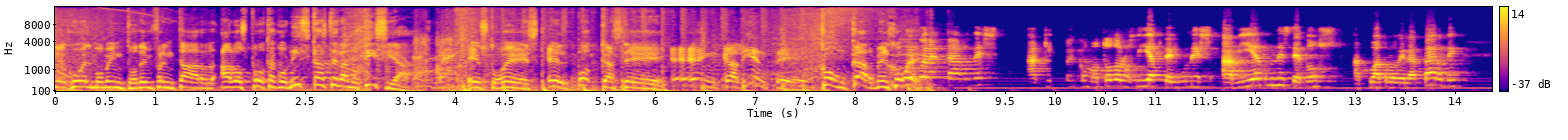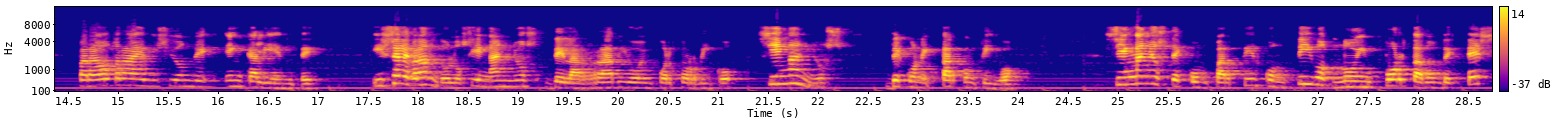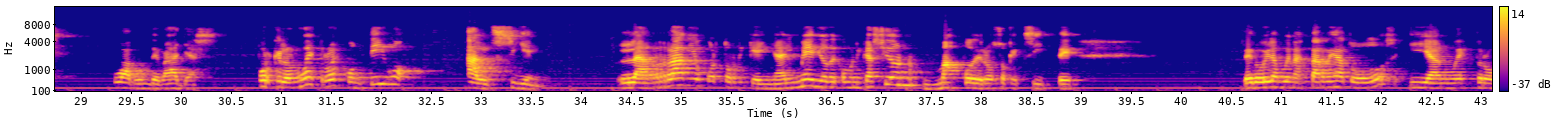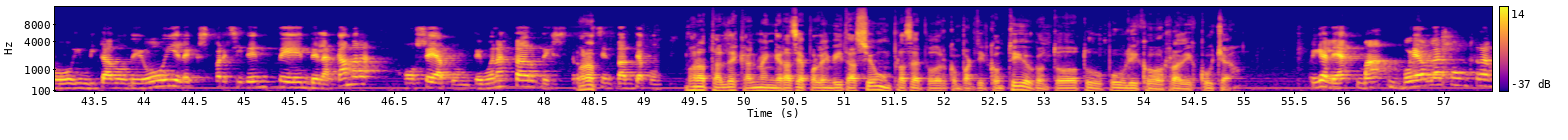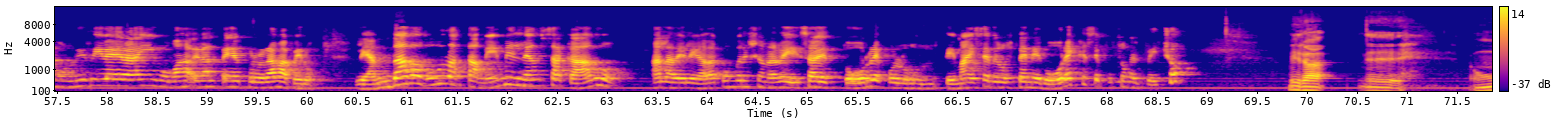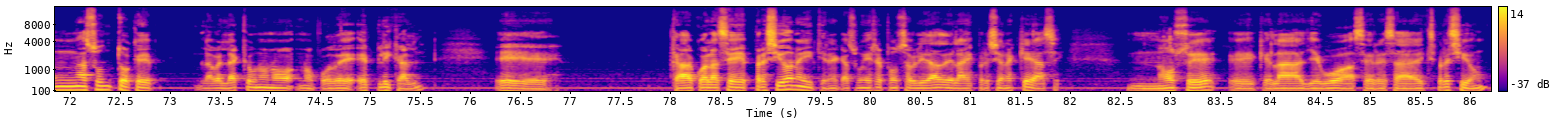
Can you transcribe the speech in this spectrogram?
Llegó el momento de enfrentar a los protagonistas de la noticia. Esto es el podcast de En Caliente con Carmen Muy Jovet. buenas tardes. Aquí estoy como todos los días de lunes a viernes de 2 a 4 de la tarde para otra emisión de En Caliente. Y celebrando los 100 años de la radio en Puerto Rico, 100 años de conectar contigo, 100 años de compartir contigo, no importa dónde estés o a dónde vayas, porque lo nuestro es contigo al 100. La radio puertorriqueña, el medio de comunicación más poderoso que existe. Le doy las buenas tardes a todos y a nuestro invitado de hoy, el expresidente de la Cámara, José Aponte. Buenas tardes, Buenas- representante Aponte. Buenas tardes, Carmen. Gracias por la invitación. Un placer poder compartir contigo y con todo tu público Radio Escucha. Oiga, le han- ma- voy a hablar con Ramón Luis Rivera ahí o más adelante en el programa, pero le han dado duro, hasta memes le han sacado a la delegada congresional Elizabeth Torres por lo- el tema ese de los tenedores que se puso en el pecho. Mira, eh, un asunto que la verdad es que uno no, no puede explicar. Eh, cada cual hace expresiones y tiene que asumir responsabilidad de las expresiones que hace. No sé eh, qué la llevó a hacer esa expresión,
